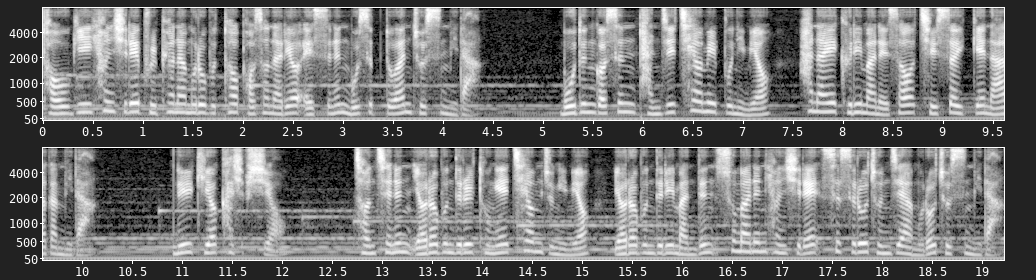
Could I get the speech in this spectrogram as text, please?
더욱이 현실의 불편함으로부터 벗어나려 애쓰는 모습 또한 좋습니다. 모든 것은 단지 체험일 뿐이며 하나의 그림 안에서 질서 있게 나아갑니다. 늘 기억하십시오. 전체는 여러분들을 통해 체험 중이며 여러분들이 만든 수많은 현실에 스스로 존재함으로 좋습니다.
